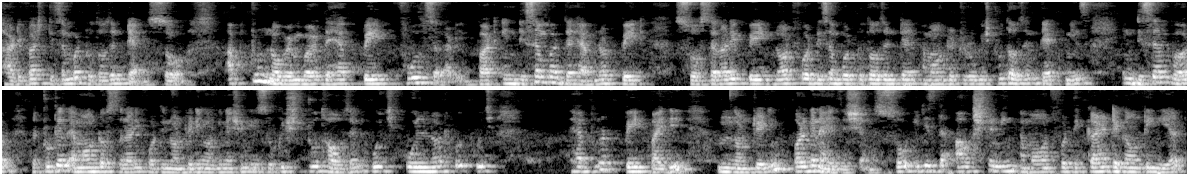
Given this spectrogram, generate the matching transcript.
31st December 2010 so up to November they have paid full salary. But in December they have not paid. So salary paid not for December 2010 amounted to rupees 2000 that means in December the total amount of salary for the non-trading organization is rupees 2000 which will not which have not paid by the non-trading organization. So it is the outstanding amount for the current accounting year.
